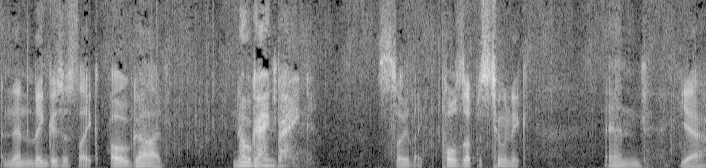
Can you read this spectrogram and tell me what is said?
And then Link is just like, oh god, no gang bang! So he like pulls up his tunic, and yeah.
